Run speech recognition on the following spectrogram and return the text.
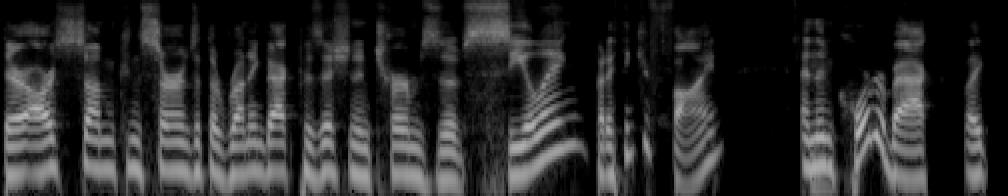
There are some concerns at the running back position in terms of ceiling, but I think you're fine. And then quarterback, like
